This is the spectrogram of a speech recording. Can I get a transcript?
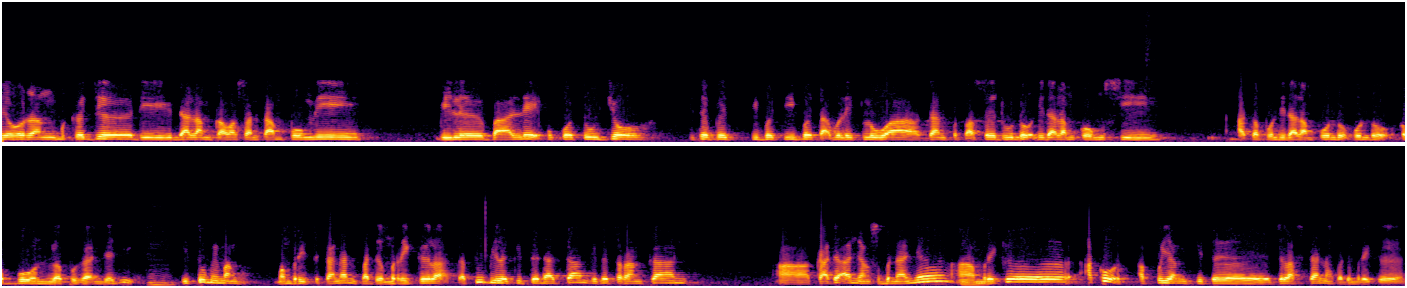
dia orang bekerja di dalam kawasan kampung ni bila balik pukul tujuh kita tiba-tiba tak boleh keluar dan terpaksa duduk di dalam kongsi ataupun di dalam pondok-pondok kebun apa kan jadi hmm. itu memang memberi tekanan pada mereka lah tapi bila kita datang kita terangkan uh, keadaan yang sebenarnya uh, hmm. mereka akur apa yang kita jelaskan pada mereka.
